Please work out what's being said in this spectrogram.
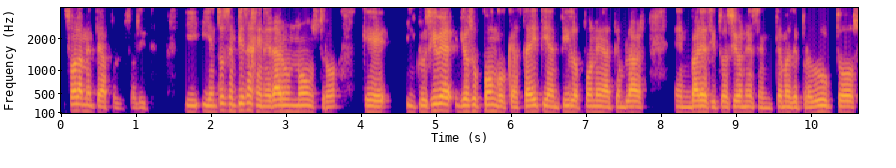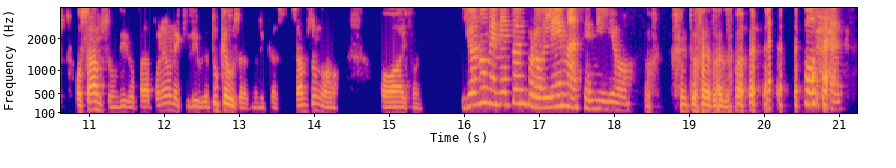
solamente Apple solita. Y, y entonces empieza a generar un monstruo que inclusive yo supongo que hasta ATT lo pone a temblar en varias situaciones en temas de productos, o Samsung, digo, para poner un equilibrio. ¿Tú qué usas, Mónica? ¿Samsung o iPhone? Yo no me meto en problemas, Emilio. Tú las cosas.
